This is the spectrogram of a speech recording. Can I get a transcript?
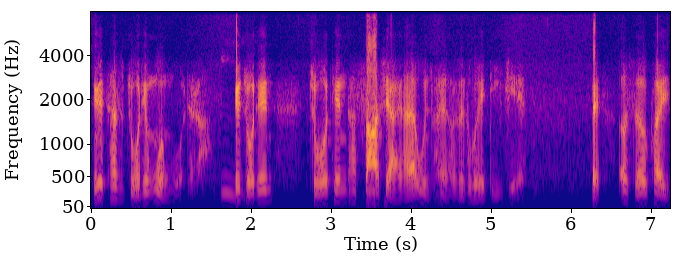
因为他是昨天问我的啦，因为昨天昨天他杀下来，他在问说，哎，老师可不可以低接？哎，二十二块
